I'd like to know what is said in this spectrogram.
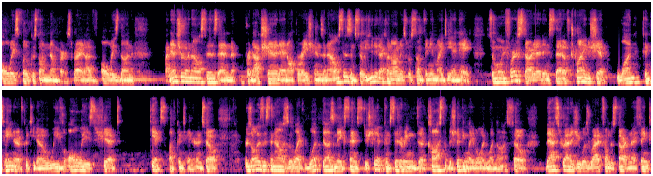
always focused on numbers, right? I've always done financial analysis and production and operations analysis. And so unit economics was something in my DNA. So when we first started, instead of trying to ship one container of cookie dough, we've always shipped kits of container. And so there's always this analysis of like what does make sense to ship considering the cost of the shipping label and whatnot. So that strategy was right from the start. And I think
